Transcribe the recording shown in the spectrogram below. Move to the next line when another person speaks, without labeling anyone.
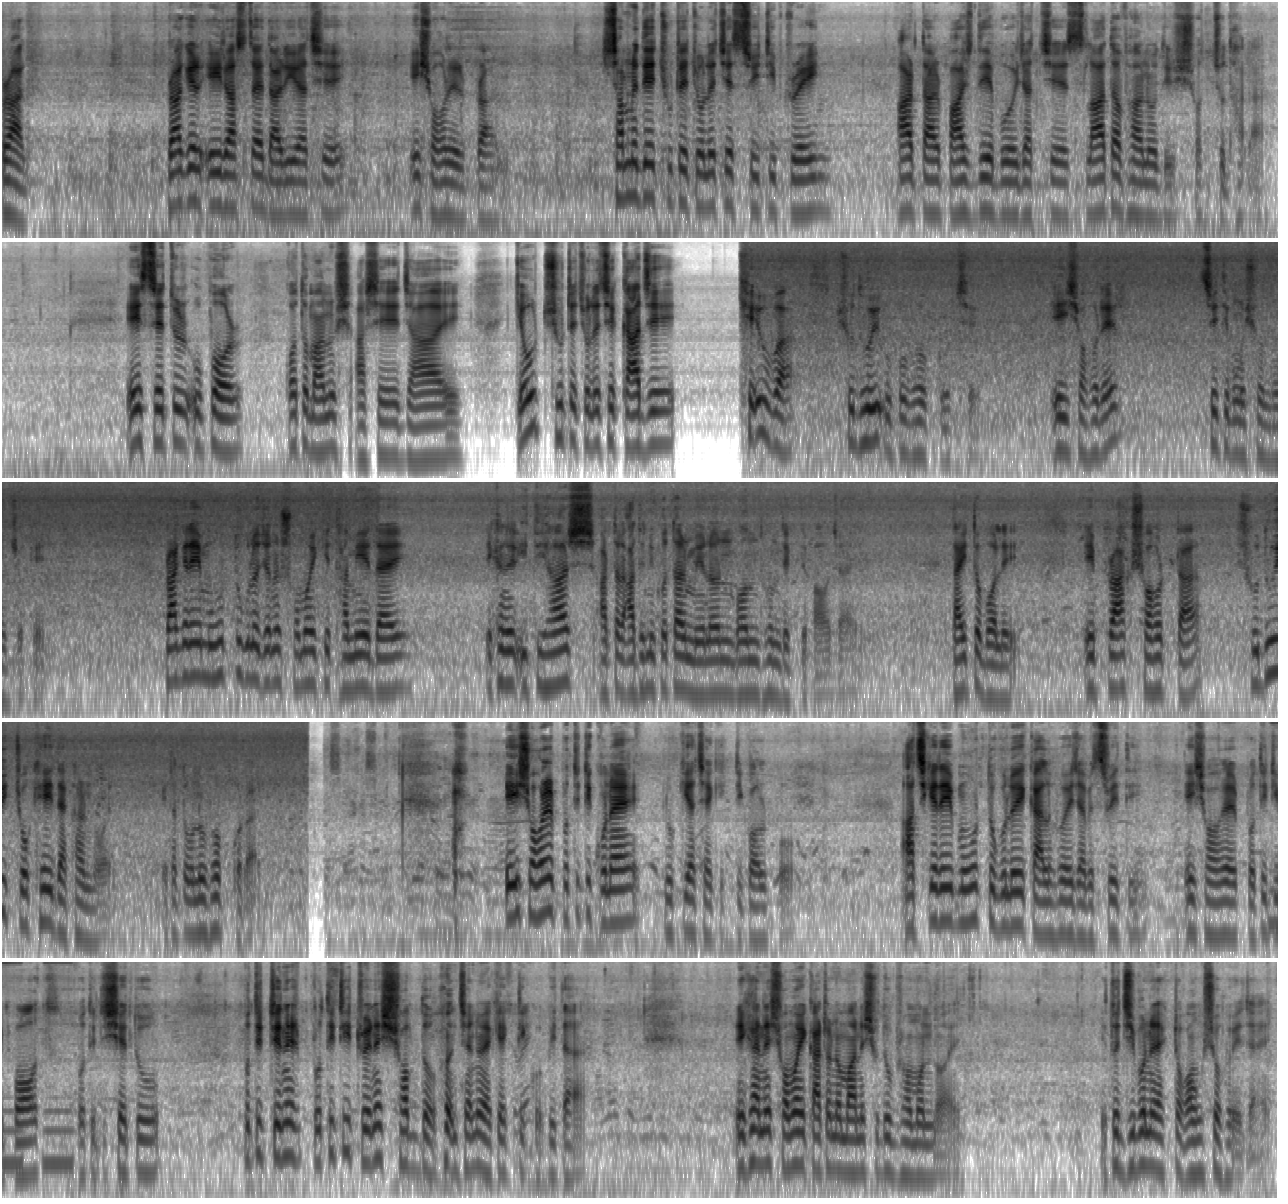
প্রাগ। প্রাগের এই রাস্তায় দাঁড়িয়ে আছে এই শহরের প্রাণ। সামনে দিয়ে ছুটে চলেছে স্মৃতি ট্রেন, আর তার পাশ দিয়ে বয়ে যাচ্ছে স্লাতাভা নদীর স্বচ্ছ ধারা। এই সেতুর উপর কত মানুষ আসে, যায়, কেউ ছুটে চলেছে কাজে, কেউ বা শুধুই উপভোগ করছে এই শহরের স্মৃতিময় সৌন্দর্যকে। প্রাগের এই মুহূর্তগুলো যেন সময়কে থামিয়ে দেয় এখানের ইতিহাস আর তার আধুনিকতার মেলন বন্ধন দেখতে পাওয়া যায়। তাই তো বলে, এই প্রাক শহরটা শুধুই চোখেই দেখার নয়, এটা তো অনুভব করার। এই শহরের প্রতিটি কোণায় লুকিয়ে আছে এক একটি গল্প। আজকের এই মুহূর্তগুলোই কাল হয়ে যাবে স্মৃতি। এই শহরের প্রতিটি পথ, প্রতিটি সেতু, প্রতি ট্রেনের, প্রতিটি ট্রেনের শব্দ যেন এক একটি কবিতা। এখানে সময় কাটানো মানে শুধু ভ্রমণ নয় এ তো জীবনের একটা অংশ হয়ে যায়।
